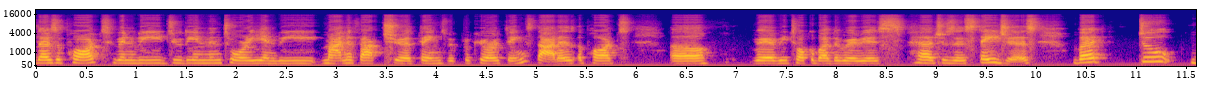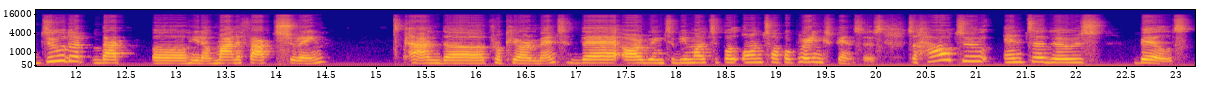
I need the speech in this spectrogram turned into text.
there's a part when we do the inventory and we manufacture things, we procure things. That is a part uh, where we talk about the various purchases stages. But to do that, that uh, you know, manufacturing and procurement, there are going to be multiple on-top operating expenses. So how to enter those bills?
